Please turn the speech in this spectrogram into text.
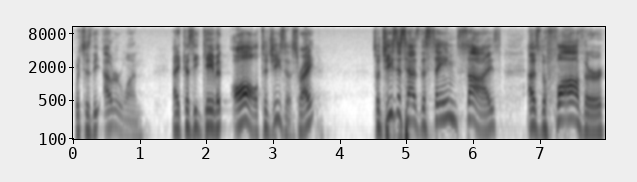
which is the outer one because right? he gave it all to Jesus, right? So Jesus has the same size as the Father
